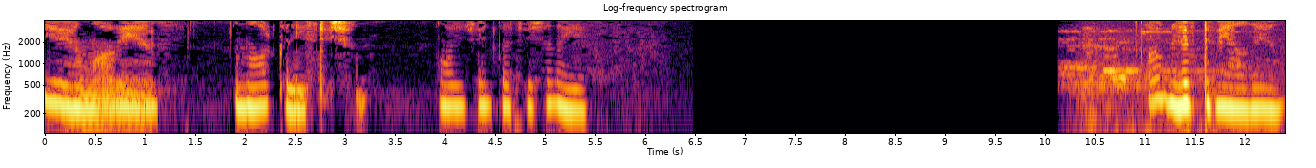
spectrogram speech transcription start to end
ये हम आ गए हैं अनारकली स्टेशन। और ट्रेन का स्टेशन है ये। अब लिफ्ट में आ गए हम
